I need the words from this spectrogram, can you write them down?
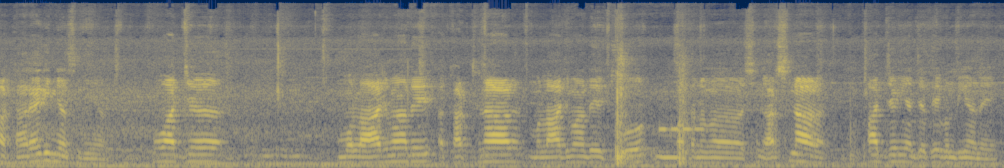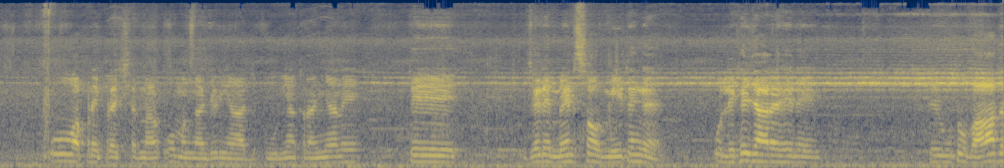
ਘਾਟਾਂ ਰਹਿ ਗਈਆਂ ਸੀਗੀਆਂ। ਉਹ ਅੱਜ ਮੁਲਾਜ਼ਮਾਂ ਦੇ ਇਕੱਠ ਨਾਲ, ਮੁਲਾਜ਼ਮਾਂ ਦੇ ਜੋ ਮਤਲਬ ਸੰਘਰਸ਼ ਨਾਲ ਅੱਜ ਜਿਹੜੀਆਂ ਜਥੇਬੰਦੀਆਂ ਨੇ, ਉਹ ਆਪਣੇ ਪ੍ਰੈਸ਼ਰ ਨਾਲ ਉਹ ਮੰਗਾਂ ਜਿਹੜੀਆਂ ਅੱਜ ਪੂਰੀਆਂ ਕਰਾਈਆਂ ਨੇ ਤੇ ਜਿਹੜੇ ਮਿੰਟਸ ਆਫ ਮੀਟਿੰਗ ਹੈ, ਉਹ ਲਿਖੇ ਜਾ ਰਹੇ ਨੇ ਤੇ ਉਸ ਤੋਂ ਬਾਅਦ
